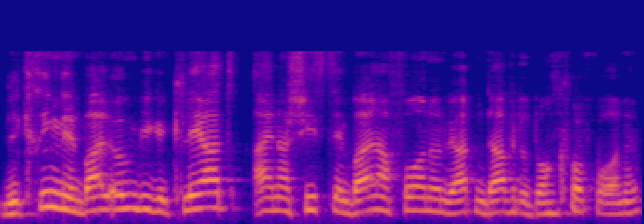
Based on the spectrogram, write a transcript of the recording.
Wir kriegen den Ball irgendwie geklärt, einer schießt den Ball nach vorne und wir hatten David Odonko vorne.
